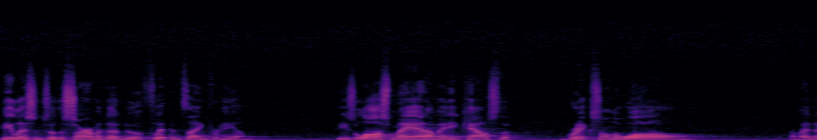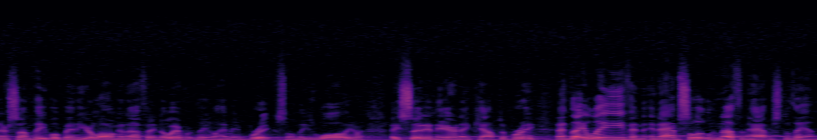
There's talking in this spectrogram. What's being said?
he listens to the sermon, doesn't do a flipping thing for him? He's a lost man. I mean, he counts the bricks on the wall. I mean, there's some people have been here long enough. They know every, they know how many bricks on these walls. You know, they sit in here and they count the brick, and they leave, and, and absolutely nothing happens to them.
